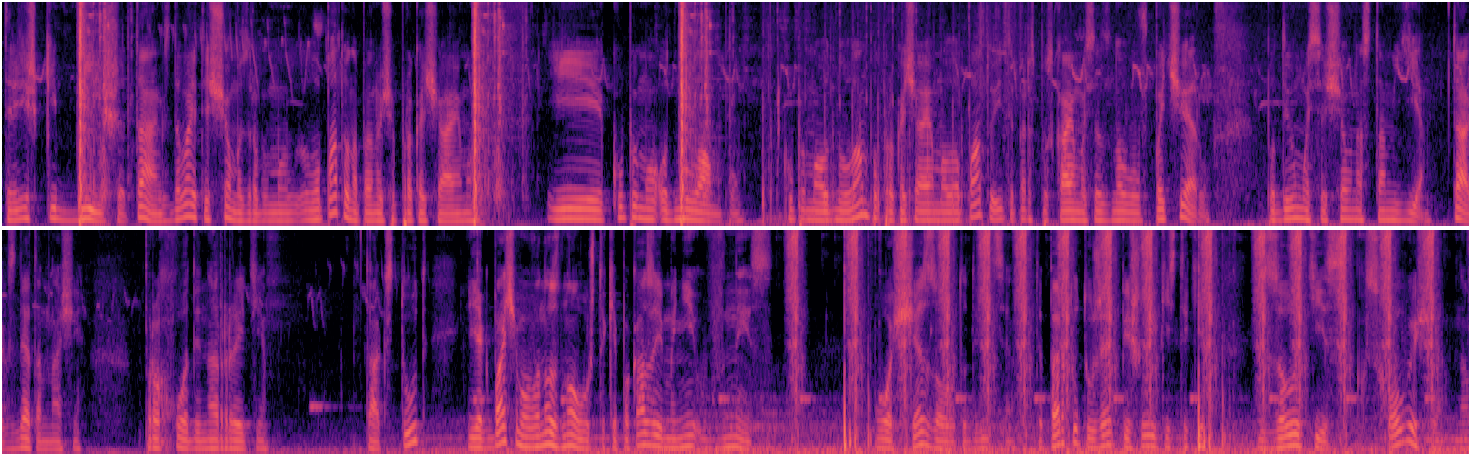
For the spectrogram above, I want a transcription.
трішки більше. Так, давайте що ми зробимо? Лопату, напевно, що прокачаємо. І купимо одну лампу. Купимо одну лампу, прокачаємо лопату і тепер спускаємося знову в печеру. Подивимося, що в нас там є. Так, де там наші проходи нариті? Так, тут. І як бачимо, воно знову ж таки показує мені вниз. О, ще золото, дивіться. Тепер тут уже пішли якісь такі золоті сховища. Нам.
